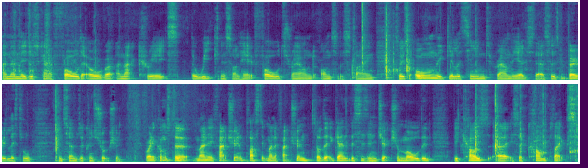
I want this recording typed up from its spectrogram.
and then they just kind of fold it over and that creates the weakness on here. It folds round onto the spine. So it's only guillotined around the edge there. So there's very little in terms of construction. When it comes to manufacturing, plastic manufacturing, so that again, this is injection molded because uh, it's a complex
